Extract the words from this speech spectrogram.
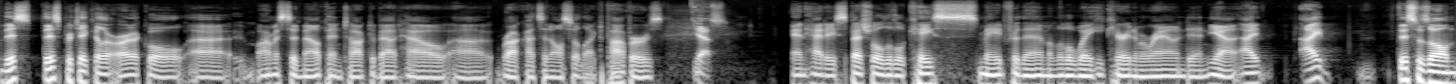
This this particular article, uh, Armistead Maupin talked about how uh, Rock Hudson also liked poppers Yes. and had a special little case made for them, a little way he carried them around. And yeah, I I this was all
